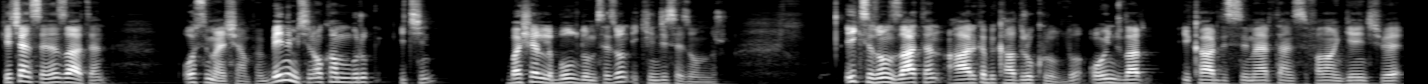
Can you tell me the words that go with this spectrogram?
Geçen sene zaten Osimhen şampiyon. Benim için Okan Buruk için başarılı bulduğum sezon ikinci sezondur. İlk sezon zaten harika bir kadro kuruldu. Oyuncular Icardi'si, Mertens'i falan genç ve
